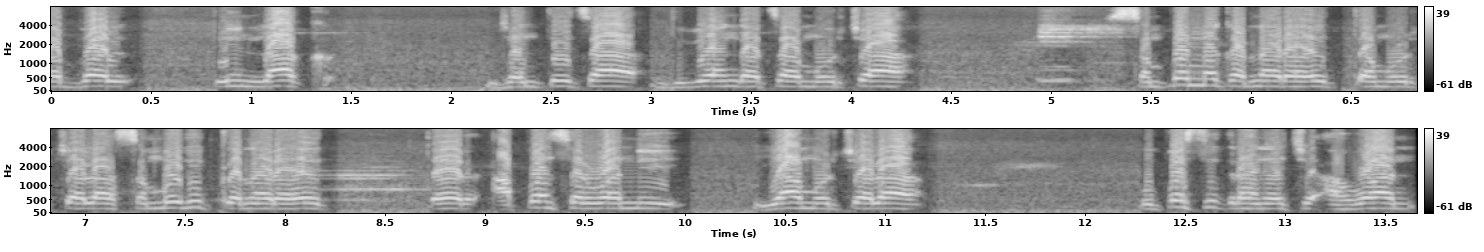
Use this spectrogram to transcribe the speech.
तब्बल तीन लाख जनतेचा दिव्यांगाचा मोर्चा संपन्न करणार आहेत त्या मोर्चाला संबोधित करणार आहेत. तर आपण सर्वांनी या मोर्चाला उपस्थित राहण्याचे आव्हान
